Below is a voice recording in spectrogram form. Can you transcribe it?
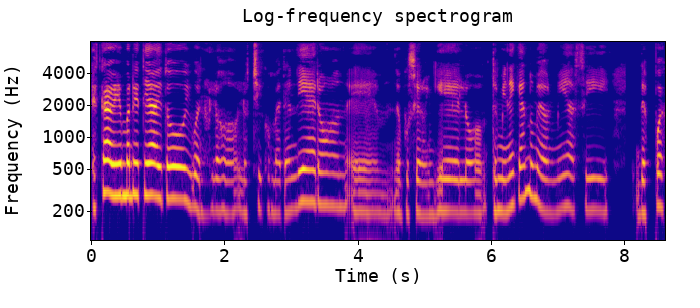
estaba bien mareteada y todo, y bueno, los chicos me atendieron, eh, me pusieron hielo, terminé quedándome dormida así después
